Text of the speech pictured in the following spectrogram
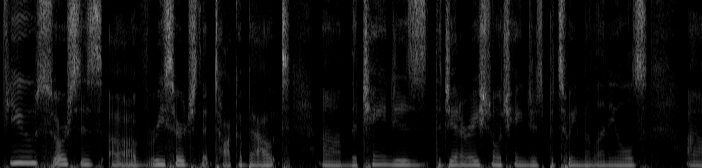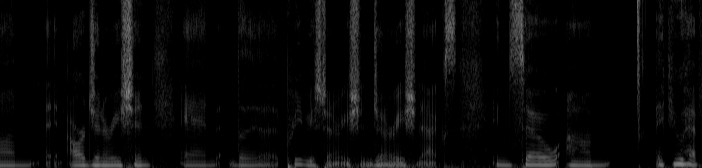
few sources of research that talk about um, the changes, the generational changes between millennials. Um, our generation and the previous generation, Generation X. And so, um, if you have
